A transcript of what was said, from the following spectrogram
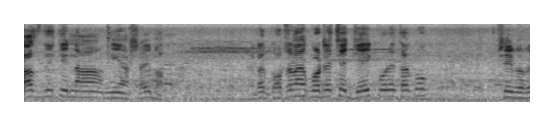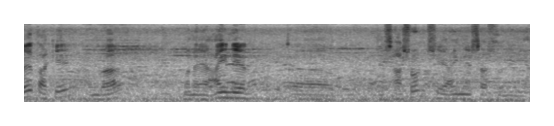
রাজনীতি না নিয়ে আসাই ভালো। একটা ঘটনা ঘটেছে যেই করে থাকুক সেইভাবে তাকে আমরা মানে আইনের যে শাসন সেই আইনের শাসন নিয়ে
